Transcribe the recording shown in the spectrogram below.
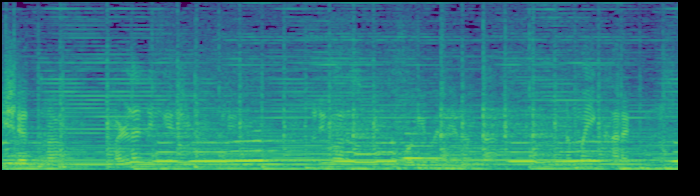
ಕ್ಷೇತ್ರ ಬಳ್ಳಲಿಗೆ ಪರಿವಾರ ಹೋಗಿ ಬನ್ನಿ ನಮ್ಮ ಈ ಕಾರ್ಯಕ್ರಮ.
